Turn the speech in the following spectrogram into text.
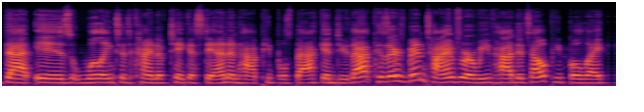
that is willing to kind of take a stand and have people's back and do that. Because there's been times where we've had to tell people like,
